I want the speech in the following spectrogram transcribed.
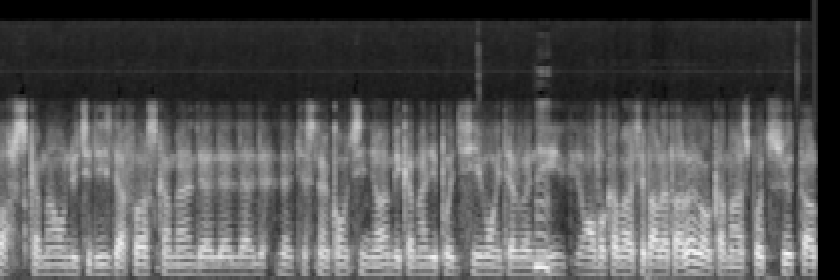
force, comment on utilise la force, comment c'est un continuum et comment les policiers vont intervenir. Hmm. On va commencer par la parole, on commence pas tout de suite par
